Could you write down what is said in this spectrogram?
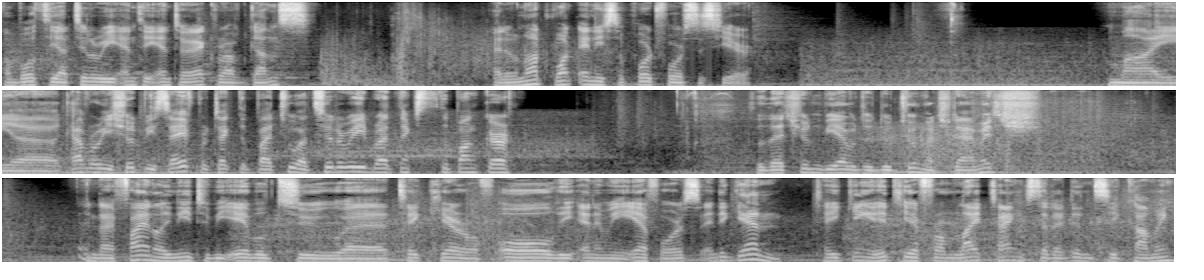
on both the artillery and the anti-aircraft guns. I do not want any support forces here. My uh, cavalry should be safe, protected by two artillery right next to the bunker. So that shouldn't be able to do too much damage. And I finally need to be able to uh, take care of all the enemy air force. And again, taking a hit here from light tanks that I didn't see coming.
